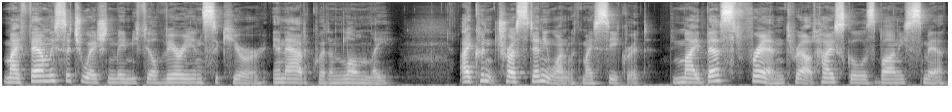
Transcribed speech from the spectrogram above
My family situation made me feel very insecure, inadequate, and lonely. I couldn't trust anyone with my secret. My best friend throughout high school was Bonnie Smith.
